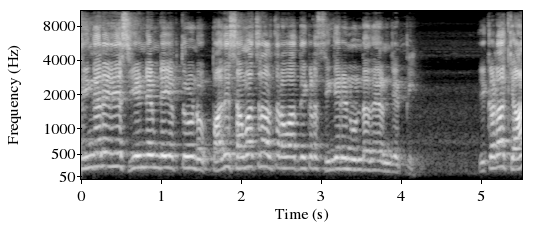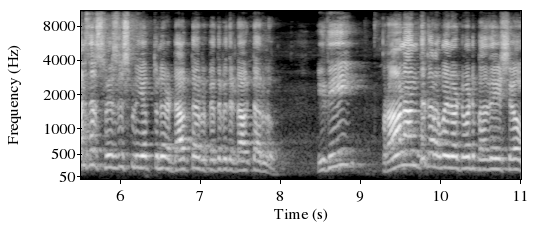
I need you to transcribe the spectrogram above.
సింగరేణి సిఎండిఎండే చెప్తున్నాడు పది సంవత్సరాల తర్వాత ఇక్కడ సింగరేణి ఉండదు అని చెప్పి. ఇక్కడ క్యాన్సర్ స్పెషలిస్టులు చెప్తున్నారు డాక్టర్లు పెద్ద పెద్ద డాక్టర్లు. ఇది ప్రాణాంతకరమైనటువంటి ప్రదేశం.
